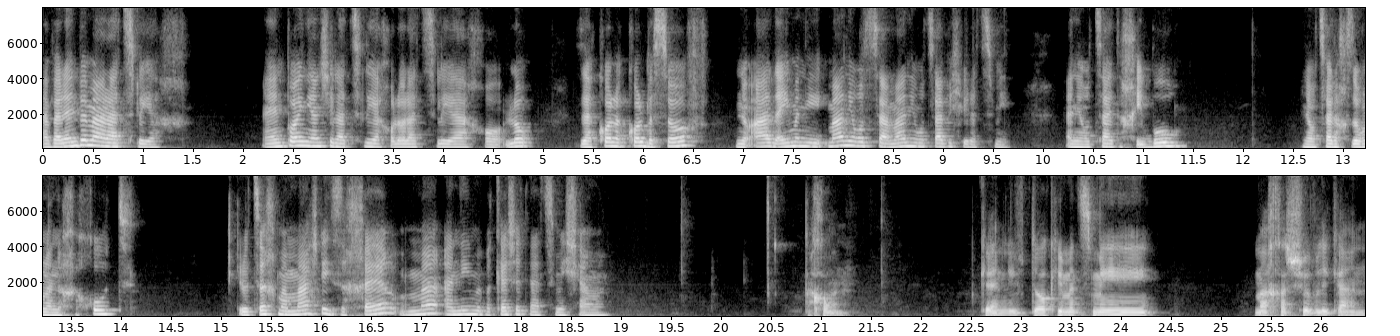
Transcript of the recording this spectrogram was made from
אבל אין במה להצליח. אין פה עניין של להצליח או לא להצליח, או לא. זה הכל הכל בסוף נועד, האם אני, מה אני רוצה, מה אני רוצה בשביל עצמי. אני רוצה את החיבור, אני רוצה לחזור לנוכחות, כאילו צריך ממש להיזכר מה אני מבקשת לעצמי שם. נכון. כן, לבדוק עם עצמי מה חשוב לי כאן.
